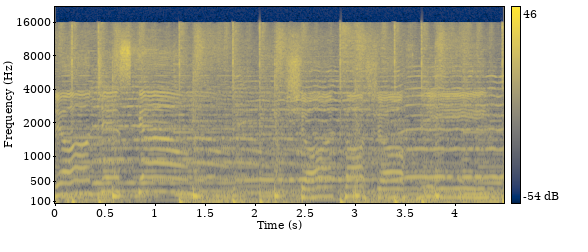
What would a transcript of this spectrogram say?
Yon jiskau Short kosh ni Power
